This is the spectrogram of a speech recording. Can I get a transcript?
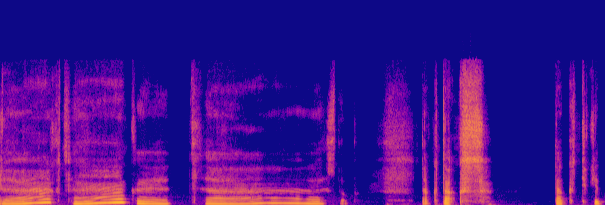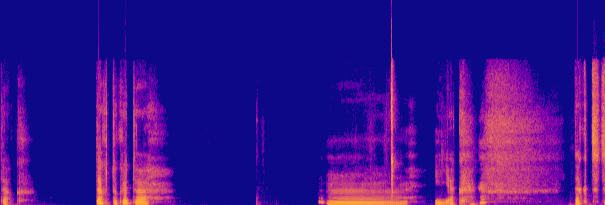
Так, так, е, так. Стоп. Так, такс. Так, тільки так. Так, тільки та. І як? Так, тут.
